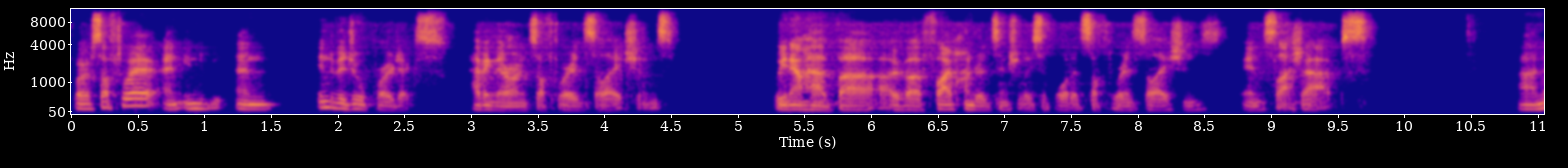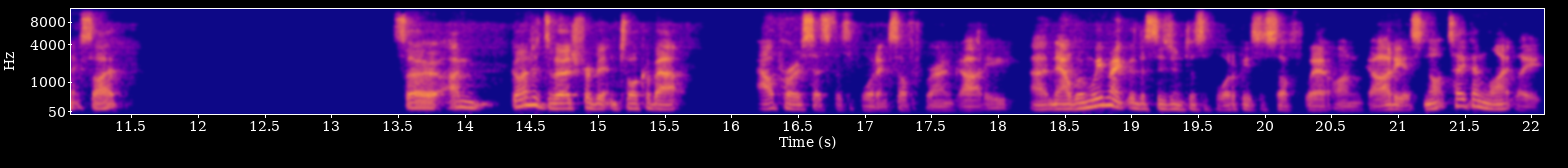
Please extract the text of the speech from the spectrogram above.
for software and, and individual projects having their own software installations. We now have uh, over 500 centrally supported software installations in slash apps. Uh, next slide. So I'm going to diverge for a bit and talk about our process for supporting software on Gadi. Uh, now, when we make the decision to support a piece of software on Gadi, it's not taken lightly.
